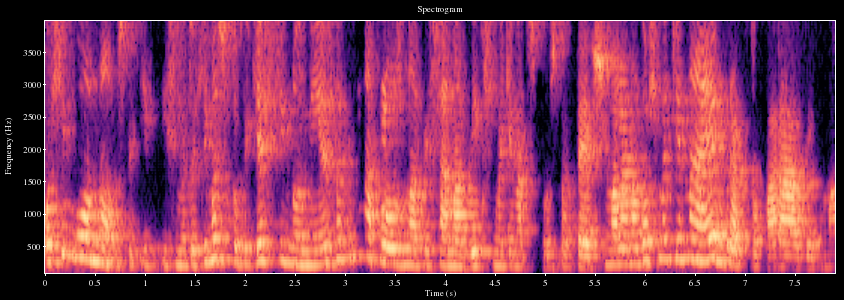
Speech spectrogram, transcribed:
όχι μόνο η συμμετοχή μας στις τοπικές κοινωνίες να μην είναι απλώς να τις αναδείξουμε και να τις προστατεύσουμε, αλλά να δώσουμε και ένα έμπρακτο παράδειγμα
